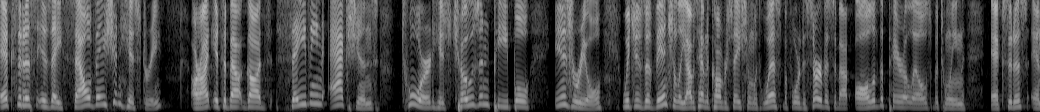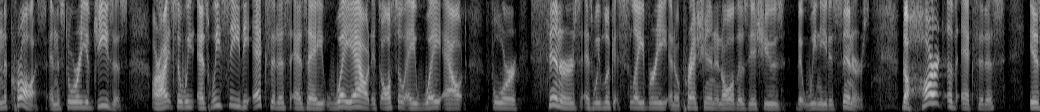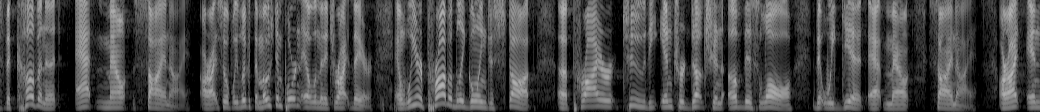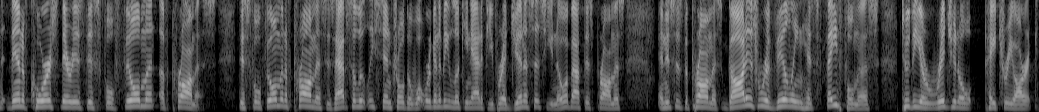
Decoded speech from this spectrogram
Exodus is a salvation history, all right? It's about God's saving actions toward his chosen people, Israel, which is eventually, I was having a conversation with Wes before the service about all of the parallels between Exodus and the cross and the story of Jesus. All right, so we as we see the Exodus as a way out, it's also a way out for sinners as we look at slavery and oppression and all of those issues that we need as sinners. The heart of Exodus is the covenant at Mount Sinai. All right, so if we look at the most important element, it's right there. And we are probably going to stop uh, prior to the introduction of this law that we get at Mount Sinai. All right, and then of course there is this fulfillment of promise. This fulfillment of promise is absolutely central to what we're going to be looking at. If you've read Genesis, you know about this promise. And this is the promise God is revealing his faithfulness to the original patriarch,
